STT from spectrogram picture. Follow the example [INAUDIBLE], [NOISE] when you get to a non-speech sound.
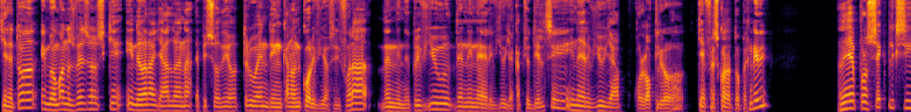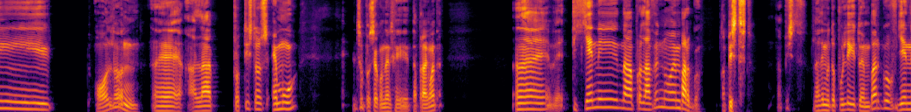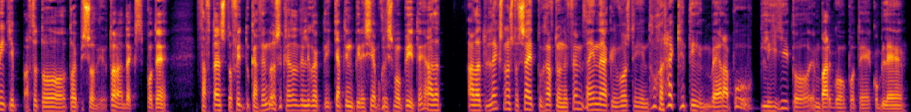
Χαιρετώ, είμαι ο Μάνος Βέζος και είναι ώρα για άλλο ένα επεισόδιο True Ending κανονικό review αυτή τη φορά. Δεν είναι preview, δεν είναι review για κάποιο DLC, είναι review για ολόκληρο και φρεσκότατο παιχνίδι. Ε, προς έκπληξη όλων, ε, αλλά πρωτίστως εμού, έτσι όπως έχουν έρθει τα πράγματα, ε, τυχαίνει να προλαβαίνω εμπάργκο. Απίστευτο. Απίστευτο. Δηλαδή με το που λέγει το embargo βγαίνει και αυτό το, το επεισόδιο. Τώρα εντάξει, ποτέ θα φτάσει στο feed του καθενός, εξαρτάται λίγο και από την υπηρεσία που χρησιμοποιείτε, αλλά, αλλά τουλάχιστον στο site του Halftone FM θα είναι ακριβώς την [LAUGHS] ώρα και την μέρα που λύγει το embargo, οπότε κομπλέ.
